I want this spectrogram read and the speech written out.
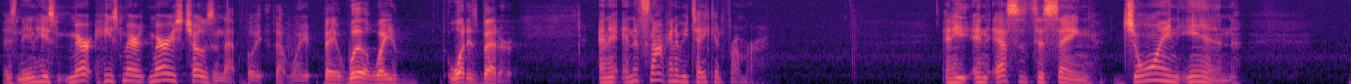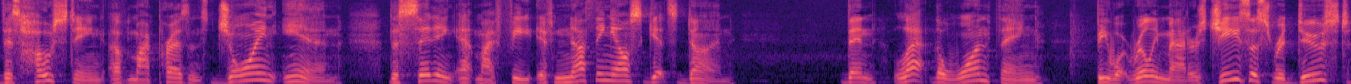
is needed. He's, Mary, he's Mary's chosen that way, that way, way, what is better. And, it, and it's not going to be taken from her. And he, in essence, is saying, join in this hosting of my presence. Join in the sitting at my feet. If nothing else gets done, then let the one thing be what really matters. Jesus reduced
